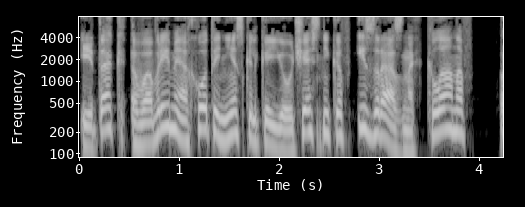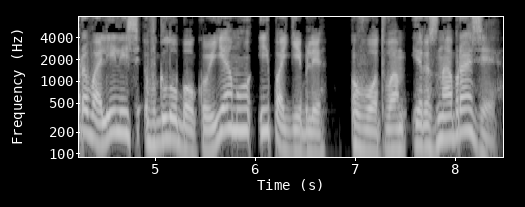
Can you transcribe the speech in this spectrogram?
Итак, во время охоты несколько ее участников из разных кланов провалились в глубокую яму и погибли. Вот вам и разнообразие.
